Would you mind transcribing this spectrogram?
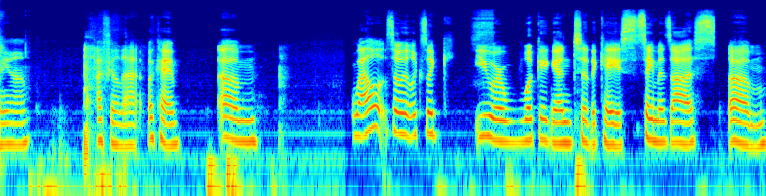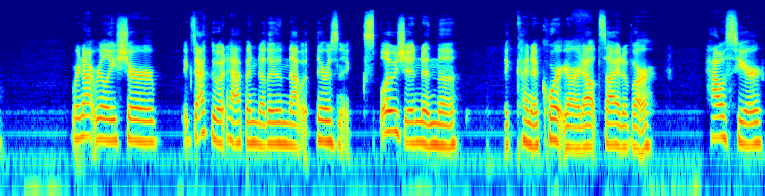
yeah. I feel that. Okay. Um well, so it looks like you were looking into the case same as us. Um we're not really sure exactly what happened other than that there was an explosion in the the kind of courtyard outside of our house here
